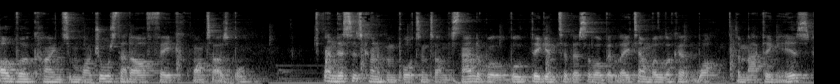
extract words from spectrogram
other kinds of modules that are fake quantizable. And this is kind of important to understand. We'll, we'll dig into this a little bit later and we'll look at what the mapping is.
